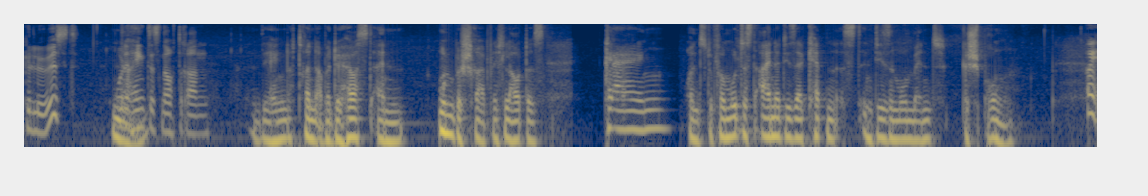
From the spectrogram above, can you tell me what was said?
gelöst? Oder Nein. hängt es noch dran? Die hängen noch drin, aber du hörst ein unbeschreiblich lautes Klang und du vermutest, eine dieser Ketten ist in diesem Moment gesprungen. Ui.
